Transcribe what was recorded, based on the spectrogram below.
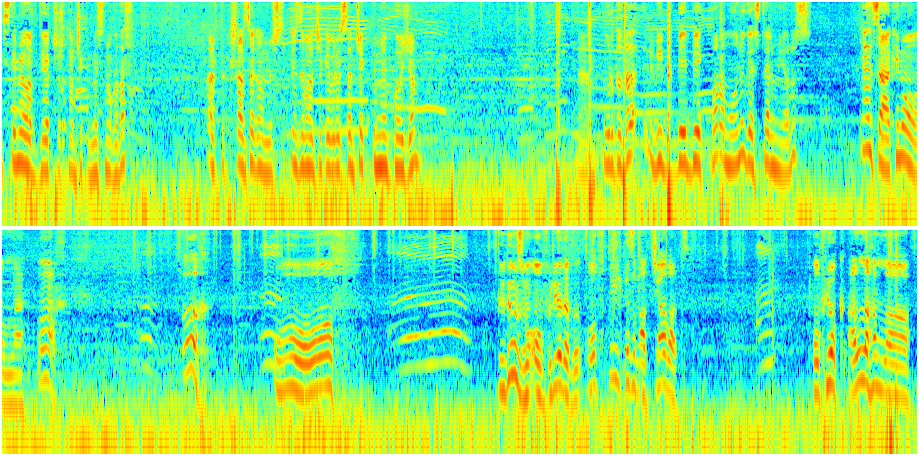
istemiyorlar diğer çocukların çekilmesini o kadar. Artık şansa kalmış. Ne zaman çekebilirsem çektim mi koyacağım. Yani burada da bir bebek var ama onu göstermiyoruz. En sakin o valla. Oh. Oh. Of. Duydunuz mu? Ofluyor da bu. Of değil kızım Akçabat. Of yok. Allah Allah.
